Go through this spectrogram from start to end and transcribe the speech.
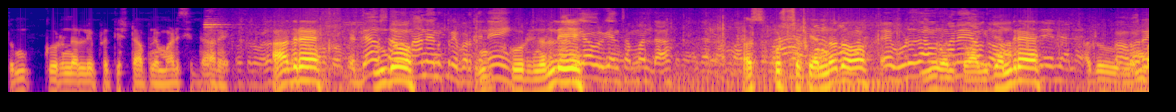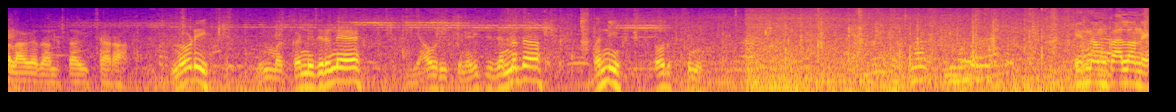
ತುಮಕೂರಿನಲ್ಲಿ ಪ್ರತಿಷ್ಠಾಪನೆ ಮಾಡಿಸಿದ್ದಾರೆ. ಆದರೆ ಇಂದು ತುಮಕೂರಿನಲ್ಲಿ ಅಸ್ಪೃಶ್ಯತೆ ಅನ್ನೋದು ಜೀವಂತವಾಗಿದೆ ಅಂದರೆ ಅದು ನಂಬಲಾಗದಂಥ ವಿಚಾರ. ನೋಡಿ ನಿಮ್ಮ ಕಣ್ಣಿದ್ರೇ ಯಾವ ರೀತಿ ನಡೀತಿದೆ ಅನ್ನೋದು ಬನ್ನಿ ತೋರಿಸ್ತೀನಿ. ಇದು ನಮ್ಮ ಕಾಲೋನೆ.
